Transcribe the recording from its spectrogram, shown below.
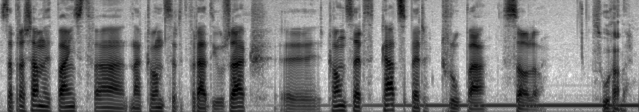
zapraszamy Państwa na koncert w Radiu Żak, e, koncert Kacper Krupa solo. Słuchamy.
